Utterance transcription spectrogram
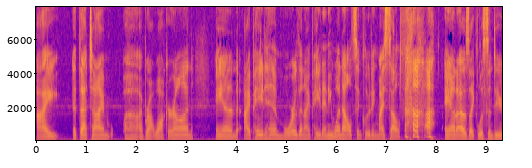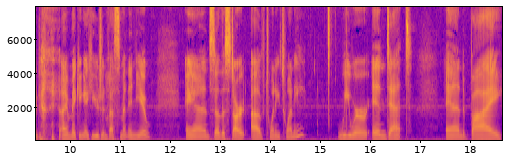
I at that time uh, I brought Walker on, and I paid him more than I paid anyone else, including myself. and I was like, "Listen, dude, I'm making a huge investment in you." And so the start of 2020, we were in debt, and by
